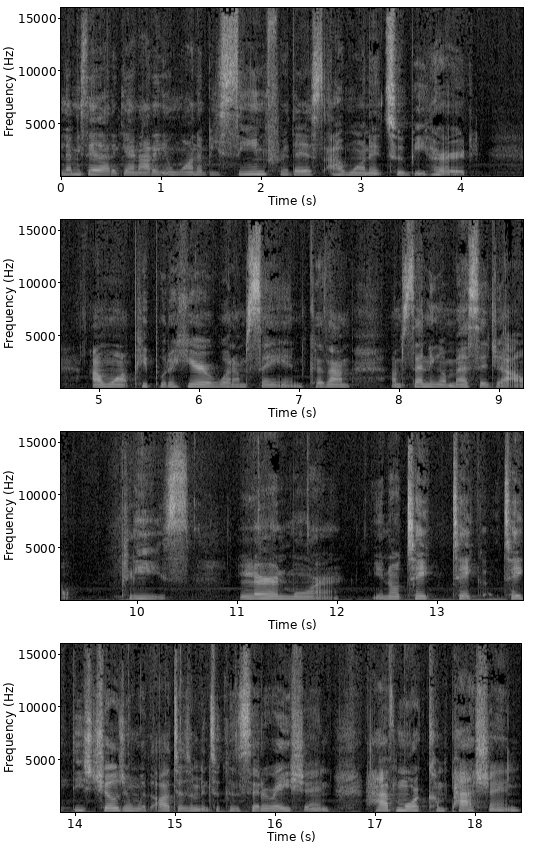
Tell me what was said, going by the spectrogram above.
Let me say that again. I didn't want to be seen for this. I wanted to be heard. I want people to hear what I'm saying cuz I'm I'm sending a message out. Please learn more you know take take take these children with autism into consideration. Have more compassion.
